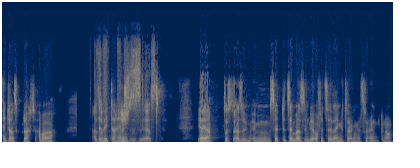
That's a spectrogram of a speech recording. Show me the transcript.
hinter uns gebracht, aber also der Weg dahin. frisch ist es erst. Ja, ja, das, also im, im seit Dezember sind wir offiziell eingetragen als Verein, genau.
